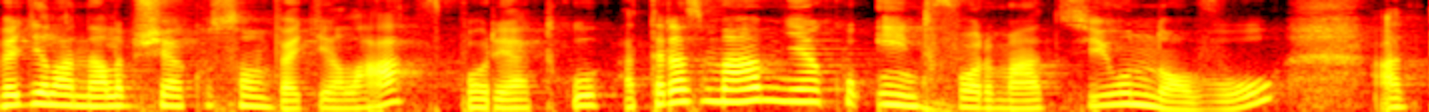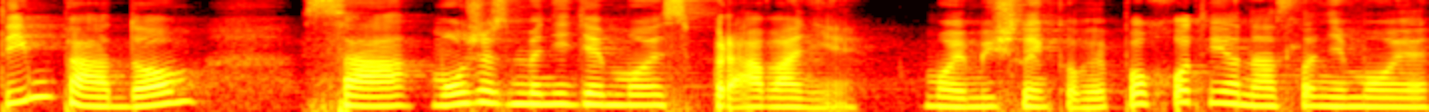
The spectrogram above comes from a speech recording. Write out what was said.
vedela najlepšie, ako som vedela, v poriadku. A teraz mám nejakú informáciu novú a tým pádom sa môže zmeniť aj moje správanie moje myšlienkové pochody a následne moje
